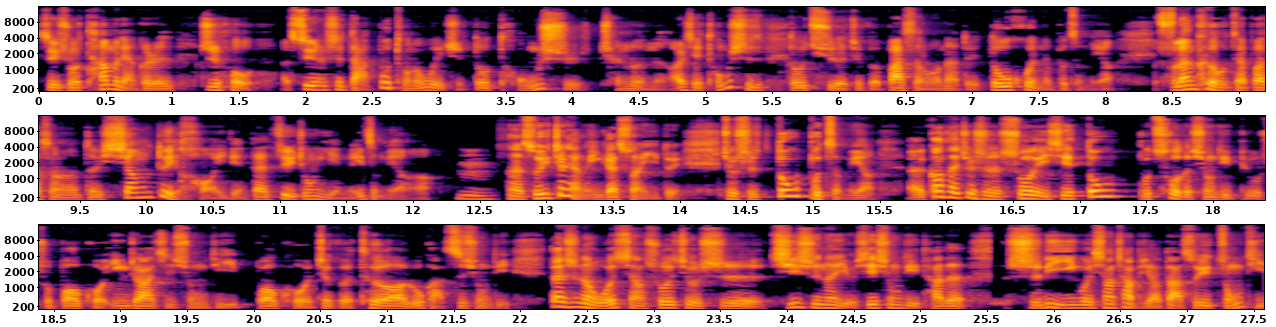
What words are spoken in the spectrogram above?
所以说，他们两个人之后虽然是打不同的位置，都同时沉沦了，而且同时都去了这个巴塞罗那队，都混得不怎么样。弗兰克在巴塞罗那队相对好一点，但最终也没怎么样啊。嗯，呃，所以这两个应该算一对，就是都不怎么样。呃，刚才就是说了一些都不错的兄弟，比如说包括英扎吉兄弟，包括这个特奥卢卡斯兄弟。但是呢，我想说就是，其实呢，有些兄弟他的实力因为相差比较大，所以总体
